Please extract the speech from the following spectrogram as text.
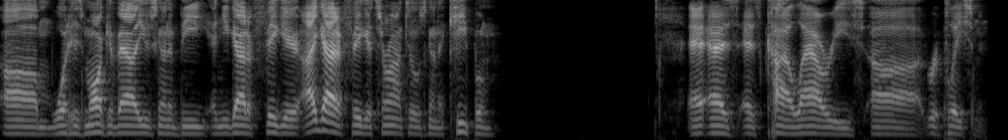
um, what his market value is going to be. And you got to figure, I got to figure Toronto is going to keep him as as Kyle Lowry's uh, replacement.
